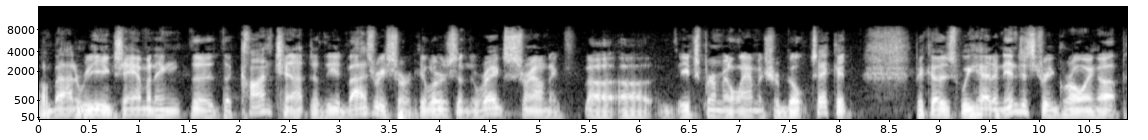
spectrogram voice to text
about re-examining the, the content of the advisory circulars and the regs surrounding uh, uh, the experimental amateur built ticket, because we had an industry growing up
